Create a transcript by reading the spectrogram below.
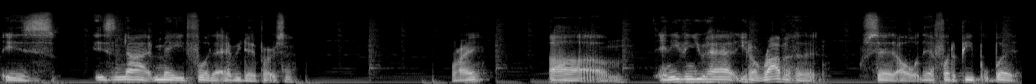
is is not made for the everyday person, right? Um, and even you had, you know, Robinhood said, "Oh, they're for the people," but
